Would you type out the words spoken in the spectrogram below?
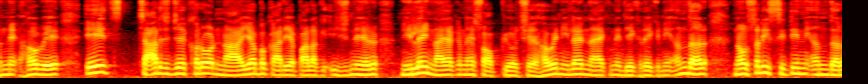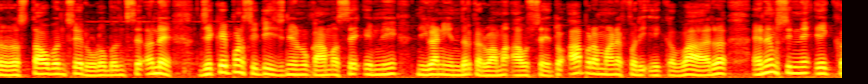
અને હવે એ ચાર્જ જે ખરો નાયબ કાર્યપાલક ઇજનેર નિલય નાયકને સોંપ્યો છે. હવે નિલય નાયકની દેખરેખની અંદર નવસારી સિટીની અંદર રસ્તાઓ બનશે, રોડો બનશે અને જે કંઈ પણ સિટી ઇજનેરનું કામ હશે એમની નિગરાની અંદર કરવામાં આવશે. તો આ પ્રમાણે ફરી એકવાર એનએમસીને એક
